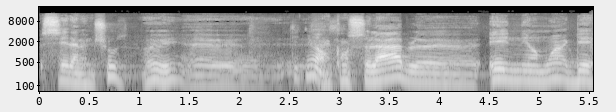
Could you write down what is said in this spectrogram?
C'est la même chose, oui, oui. Euh, Petite nuance. inconsolable euh, et néanmoins gay.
